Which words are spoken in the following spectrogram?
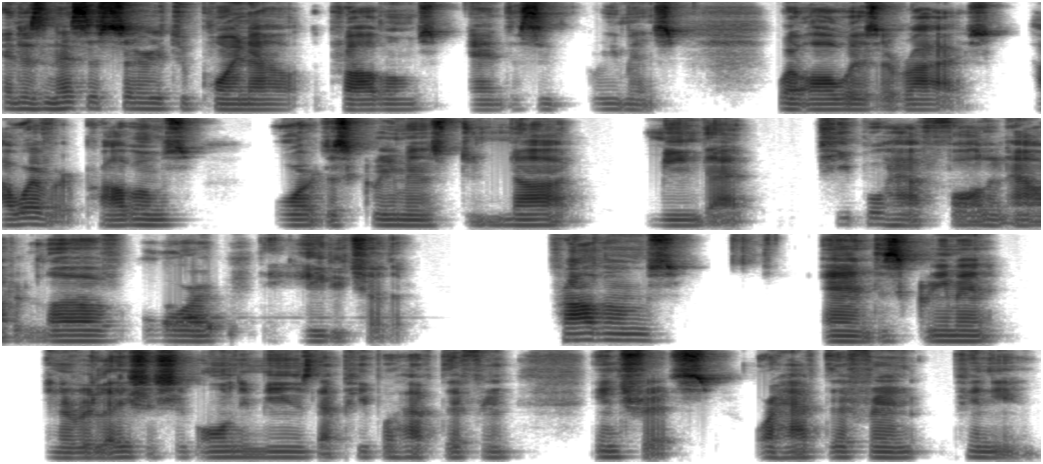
it is necessary to point out the problems and disagreements will always arise. However, problems or disagreements do not mean that people have fallen out of love or they hate each other. Problems and disagreement in a relationship only means that people have different interests or have different opinion.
